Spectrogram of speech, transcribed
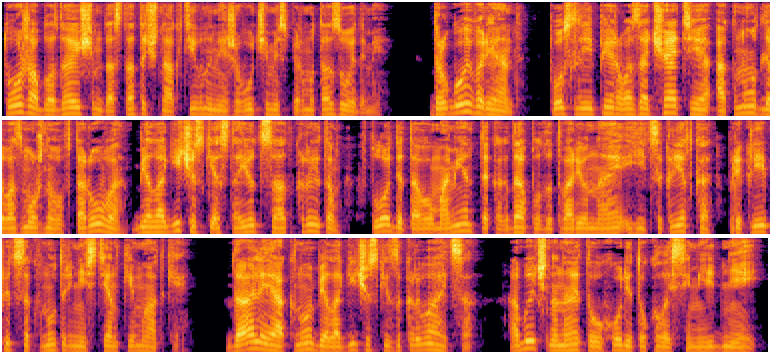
тоже обладающим достаточно активными и живучими сперматозоидами. Другой вариант После первого зачатия окно для возможного второго биологически остается открытым вплоть до того момента, когда оплодотворенная яйцеклетка прикрепится к внутренней стенке матки. Далее окно биологически закрывается. Обычно на это уходит около 7 дней.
